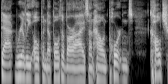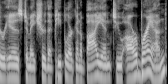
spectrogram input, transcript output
that really opened up both of our eyes on how important culture is to make sure that people are going to buy into our brand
